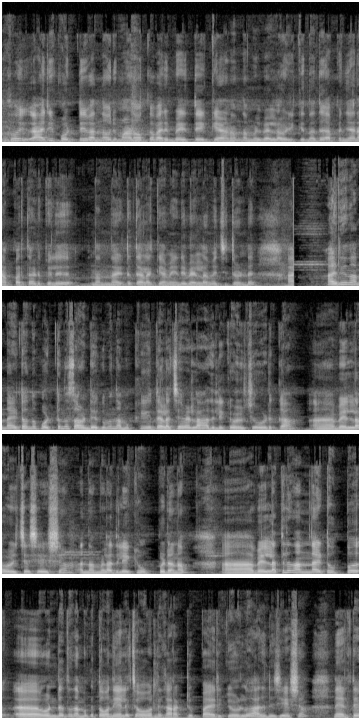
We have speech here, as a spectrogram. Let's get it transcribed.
അപ്പോൾ അരി പൊട്ടി വന്ന ഒരു മണമൊക്കെ വരുമ്പോഴത്തേക്കാണ് നമ്മൾ വെള്ളം ഒഴിക്കുന്നത്. അപ്പം ഞാൻ അപ്പുറത്തെ അടുപ്പിൽ നന്നായിട്ട് തിളയ്ക്കാൻ വേണ്ടി വെള്ളം വെച്ചിട്ടുണ്ട്. അരി നന്നായിട്ടൊന്ന് പൊട്ടുന്ന സൗണ്ട് കേൾക്കുമ്പോൾ നമുക്ക് ഈ തിളച്ച വെള്ളം അതിലേക്ക് ഒഴിച്ചു കൊടുക്കാം. വെള്ളം ഒഴിച്ച ശേഷം നമ്മൾ അതിലേക്ക് ഉപ്പിടണം. വെള്ളത്തിൽ നന്നായിട്ട് ഉപ്പ് ഉണ്ടെന്ന് നമുക്ക് തോന്നിയാൽ ചോറിൽ കറക്റ്റ് ഉപ്പായിരിക്കുള്ളൂ. അതിനുശേഷം നേരത്തെ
